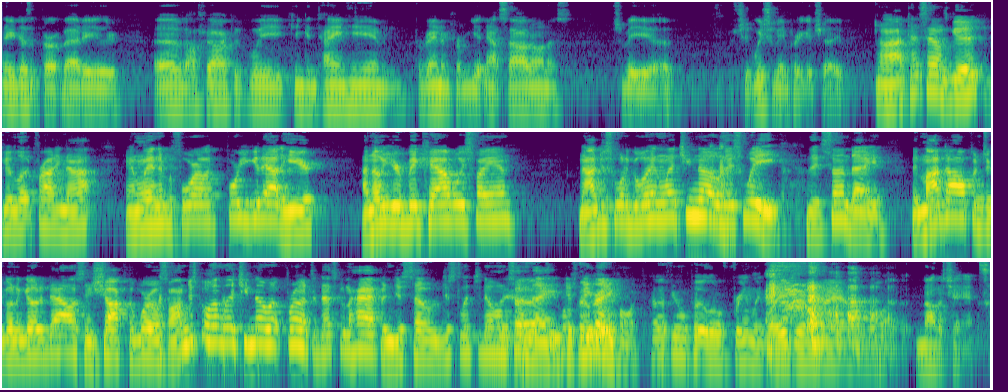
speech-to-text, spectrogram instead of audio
He doesn't throw it bad either. Uh, I feel like if we can contain him and prevent him from getting outside on us, should be uh, should, we should be in pretty good shape. All right, that sounds good. Good luck Friday night. And Landon, before before you get out of here, I know you're a big Cowboys fan. Now I just want to go ahead and let you know this week that Sunday that my Dolphins are going to go to Dallas and shock the world. So I'm just going to let you know up front that that's going to happen. Just so, just let you know on Hey, Sunday. you wanna Just put be ready little- for it. Huff, you want to put a little friendly wager on that or what? Uh, not a chance.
